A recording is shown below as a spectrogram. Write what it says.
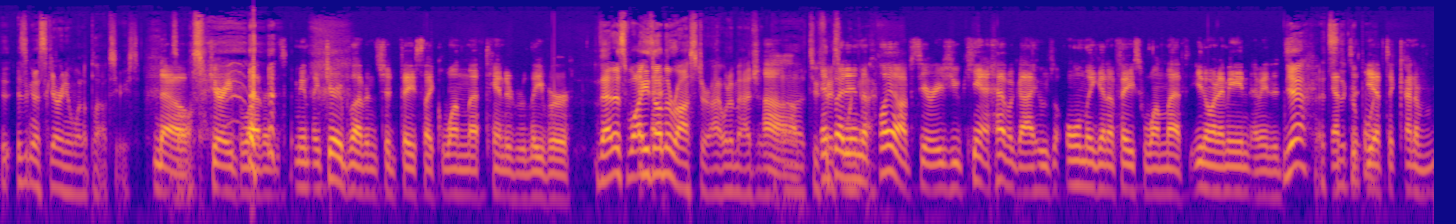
isn't going to scare anyone in a playoff series. No, Jerry Blevins. I mean, like Jerry Blevins should face like one left-handed reliever. That is why he's on the roster, I would imagine. Uh, uh, to and- face but in the guy. playoff series, you can't have a guy who's only going to face one left. You know what I mean? I mean, it's, yeah, it's you, a have good to, point. you have to kind of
